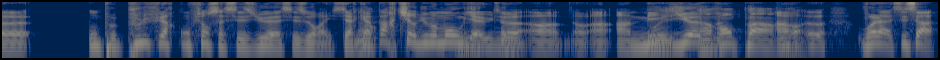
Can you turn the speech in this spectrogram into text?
euh, on peut plus faire confiance à ses yeux et à ses oreilles. C'est-à-dire qu'à partir du moment où il y a une, un, un- un Oui, médium. un rempart. euh, voilà, c'est ça,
